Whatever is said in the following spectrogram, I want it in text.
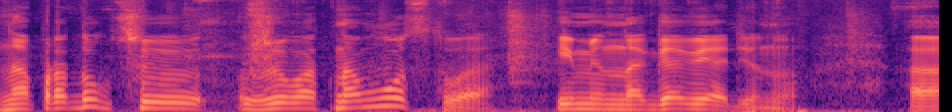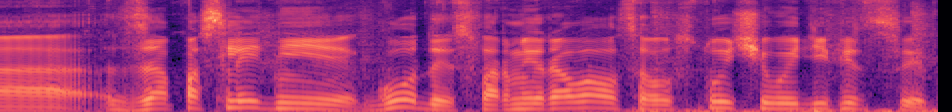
На продукцию животноводства, именно говядину, а, за последние годы сформировался устойчивый дефицит.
